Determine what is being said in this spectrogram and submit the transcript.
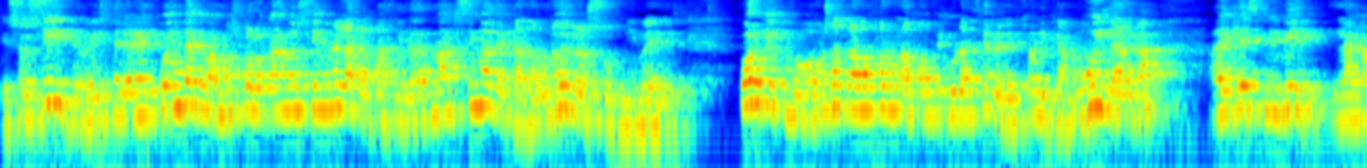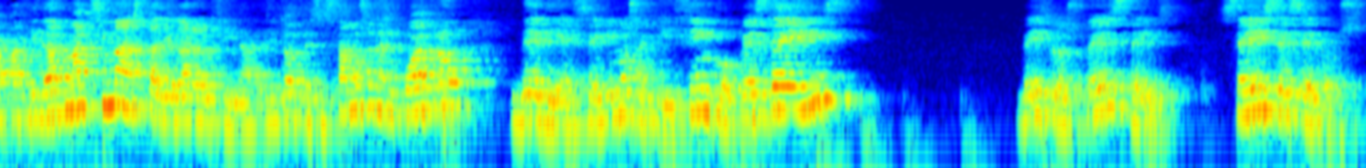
Eso sí, debéis tener en cuenta que vamos colocando siempre la capacidad máxima de cada uno de los subniveles, porque como vamos a trabajar una configuración electrónica muy larga, hay que escribir la capacidad máxima hasta llegar al final. Entonces, estamos en el 4 de 10. Seguimos aquí. 5 P6. ¿Veis los P6? 6 S2.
